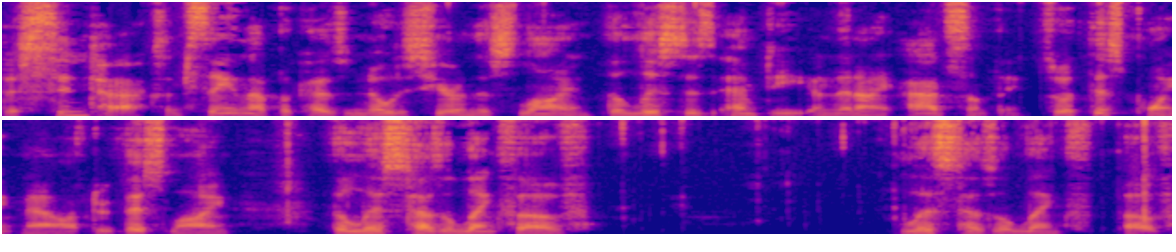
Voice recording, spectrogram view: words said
the syntax. I'm saying that because notice here in this line, the list is empty, and then I add something. So at this point now, after this line, the list has a length of list has a length of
